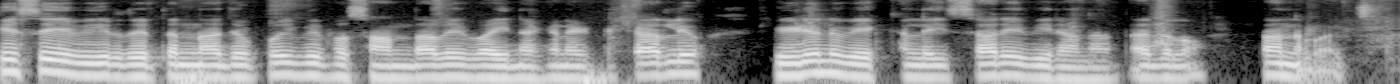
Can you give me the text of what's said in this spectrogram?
ਕਿਸੇ ਵੀਰ ਦੇ ਤਿੰਨਾਂ ਚੋਂ ਕੋਈ ਵੀ ਪਸੰਦ ਆਵੇ ਬਾਈ ਨਾਲ ਕਨੈਕਟ ਕਰ ਲਿਓ। ਵੀਡੀਓ ਨੂੰ ਵੇਖਣ ਲਈ ਸਾਰੇ ਵੀਰਾਂ ਦਾ ਤਹਿ ਦਿਲੋਂ ਧੰਨਵਾਦ ਜੀ।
